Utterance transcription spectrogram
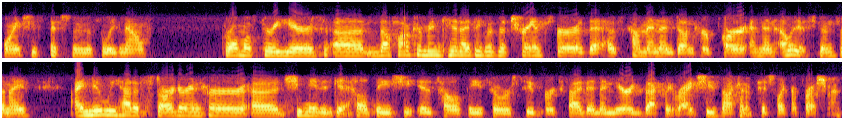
point. She's pitched in this league now for almost three years. Uh, the Hockerman kid, I think, was a transfer that has come in and done her part. And then Elliot Stinson, I, I knew we had a starter in her. Uh, she needed to get healthy. She is healthy, so we're super excited. And you're exactly right. She's not going to pitch like a freshman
